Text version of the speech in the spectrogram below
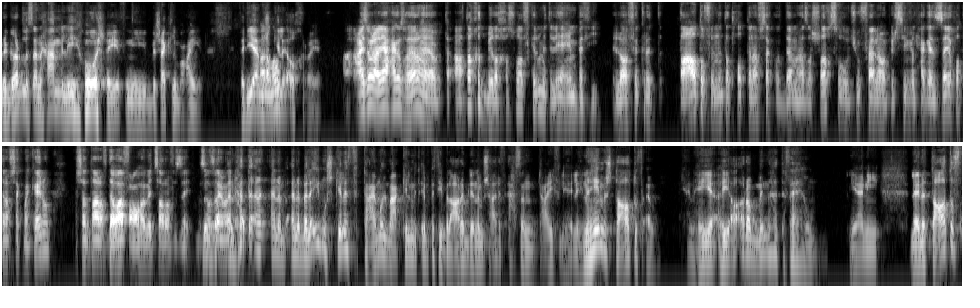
regardless أنا هعمل إيه هو شايفني بشكل معين. فدي مشكلة أخرى يعني. عايز أقول عليها حاجة صغيرة هي أعتقد بيلخصوها في كلمة اللي هي empathy اللي هو فكرة تعاطف إن أنت تحط نفسك قدام هذا الشخص وتشوف فعلا هو بي perceive الحاجة إزاي وحط نفسك مكانه عشان تعرف دوافعه وهو بيتصرف إزاي. بس زي ما حتى أنا أنا أنا بلاقي مشكلة في التعامل مع كلمة empathy بالعربي لأن أنا مش عارف أحسن تعريف ليها لأن هي مش تعاطف قوي يعني هي هي أقرب منها تفاهم. يعني لأن التعاطف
